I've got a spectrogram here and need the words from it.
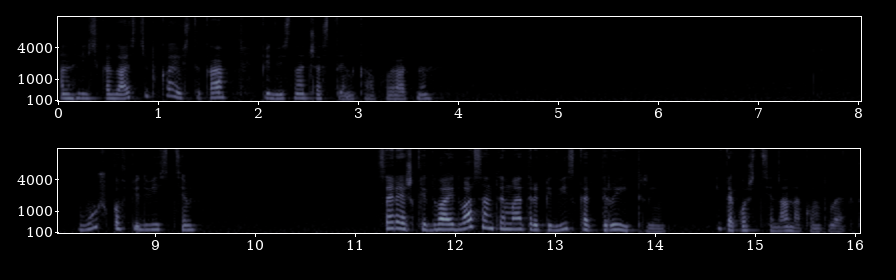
Англійська застіпка і ось така підвісна частинка акуратна. вушко в підвісці. Сережки 2,2 см, підвіска 3,3 І також ціна на комплект.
